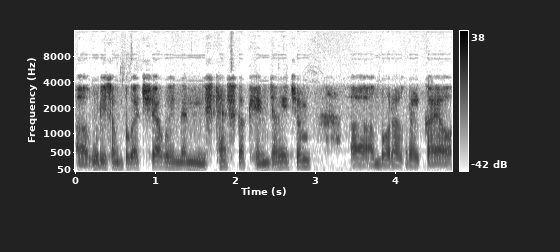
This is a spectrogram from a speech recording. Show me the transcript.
어, 우리 정부가 취하고 있는 스탠스가 굉장히 좀 어, 뭐라 그럴까요?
